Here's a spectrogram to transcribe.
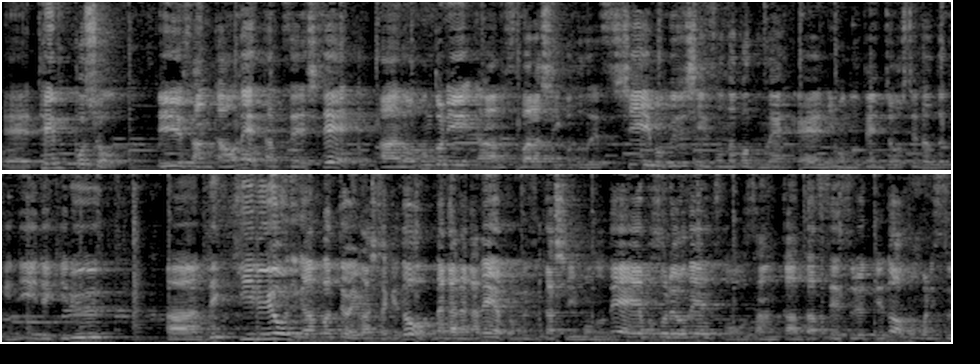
えー店舗賞っていう参加をね達成してあの本当にあの素晴らしいことですし僕自身そんなことね、え日本の店長をしてた時にできるあできるように頑張ってはいましたけどなかなかねやっぱ難しいものでやっぱそれをねその三冠達成するっていうのはほんまにす,、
